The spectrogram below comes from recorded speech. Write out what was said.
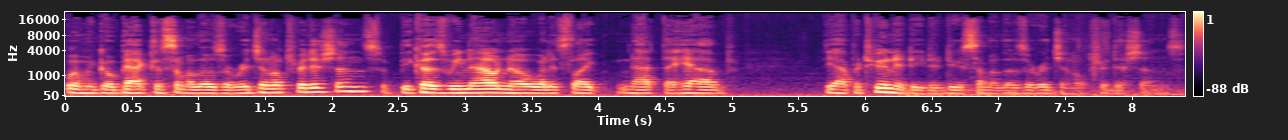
when we go back to some of those original traditions because we now know what it's like not to have the opportunity to do some of those original traditions.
